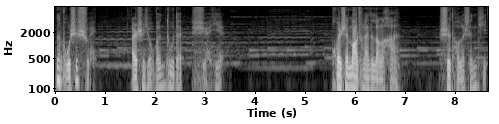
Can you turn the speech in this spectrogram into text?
那不是水，而是有温度的血液。浑身冒出来的冷汗，湿透了身体。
